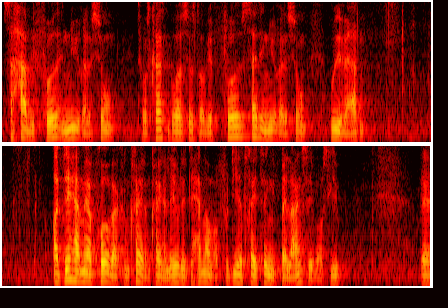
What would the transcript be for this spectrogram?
så har vi fået en ny relation til vores kristne brødre og søstre, og vi har fået sat en ny relation ud i verden. Og det her med at prøve at være konkret omkring at leve det, det handler om at få de her tre ting i balance i vores liv. Øh,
